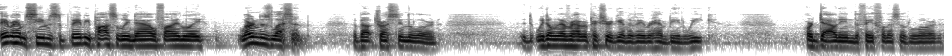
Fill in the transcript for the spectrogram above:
Abraham seems to maybe possibly now finally learned his lesson about trusting the Lord. We don't ever have a picture again of Abraham being weak or doubting the faithfulness of the Lord.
